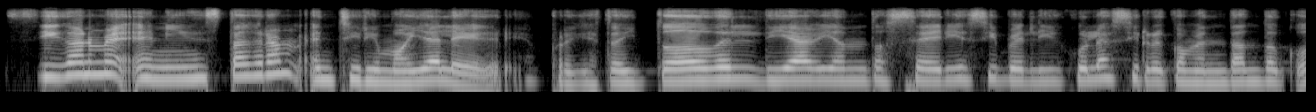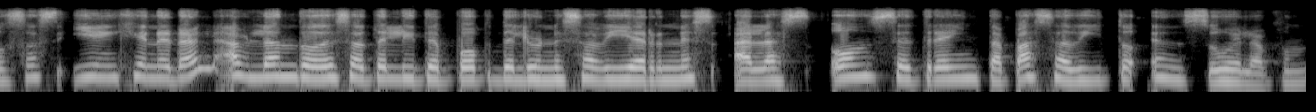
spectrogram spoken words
Síganme en Instagram en Chirimoya Alegre, porque estoy todo el día viendo series y películas y recomendando cosas y en general hablando de satélite pop de lunes a viernes a las 11.30 pasadito en suela.cl.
